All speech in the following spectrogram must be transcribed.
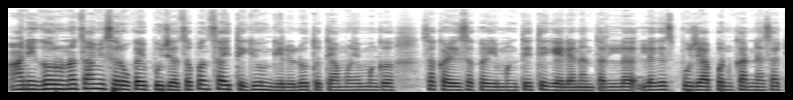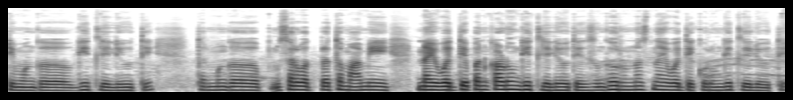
आणि घरूनच आम्ही सर्व काही पूजाचं पण साहित्य घेऊन गेलेलो होतो. त्यामुळे मग सकाळी सकाळी मग तेथे गेल्यानंतर ल लगेच पूजा पण करण्यासाठी मग घेतलेली होती. तर मग सर्वात प्रथम आम्ही नैवेद्य पण काढून घेतलेले होते. घरूनच नैवेद्य करून घेतलेले होते.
